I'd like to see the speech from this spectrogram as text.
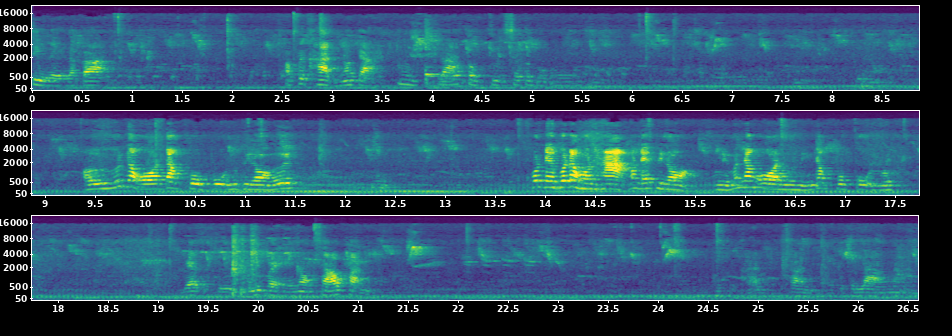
สีเลยแล้วก็ เอาไปขัดเนาะจ้ะอืมแล้วตกจุดใส่กระดูกหมูเออยังอ่อนดังปูปูอยู่พี่น้องเอ้ยคนเดียวเพิ่นเอาหอนหักมันได้พี่น้องนี่มันยังอ่อนอยู่นี่ยังปูปูอยู่แล้วคือยิบไปให้น้องสาวขัน ขันขันจะล้างน้ำ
